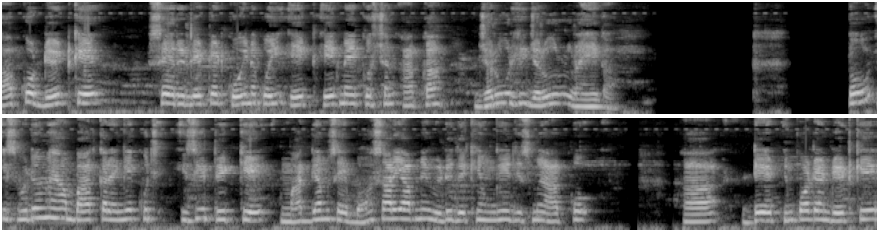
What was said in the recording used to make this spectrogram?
आपको डेट के से रिलेटेड कोई ना कोई एक एक ना एक क्वेश्चन आपका ज़रूर ही ज़रूर रहेगा। तो इस वीडियो में हम बात करेंगे कुछ इजी ट्रिक के माध्यम से। बहुत सारी आपने वीडियो देखे होंगे जिसमें आपको डेट इम्पोर्टेंट डेट के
